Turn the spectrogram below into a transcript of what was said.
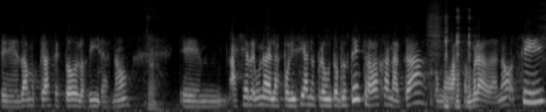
eh, damos clases todos los días, ¿no? Eh, ayer una de las policías nos preguntó, ¿pero ustedes trabajan acá? Como asombrada, ¿no? Sí.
